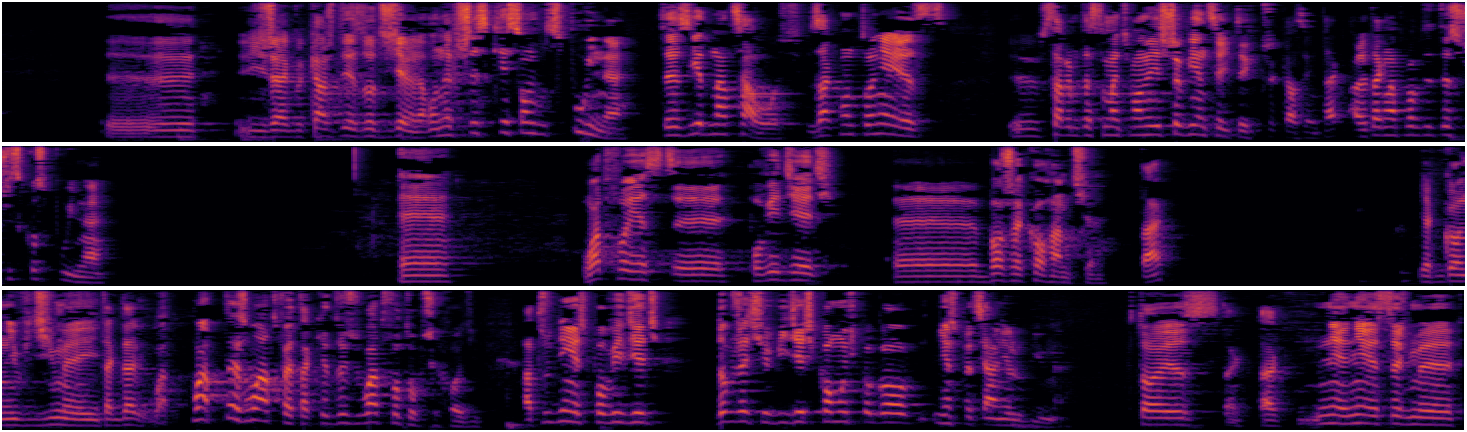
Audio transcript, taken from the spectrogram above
Yy, I że jakby każdy jest oddzielny. One wszystkie są spójne. To jest jedna całość. Zakon to nie jest, y, w Starym Testamencie mamy jeszcze więcej tych przykazań, tak? Ale tak naprawdę to jest wszystko spójne. Yy, łatwo jest yy, powiedzieć, Boże, kocham Cię, tak? Jak go nie widzimy i tak dalej. To jest łatwe, takie dość łatwo to przychodzi. A trudniej jest powiedzieć, dobrze Cię widzieć komuś, kogo niespecjalnie lubimy. To jest tak, tak. Nie, nie jesteśmy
